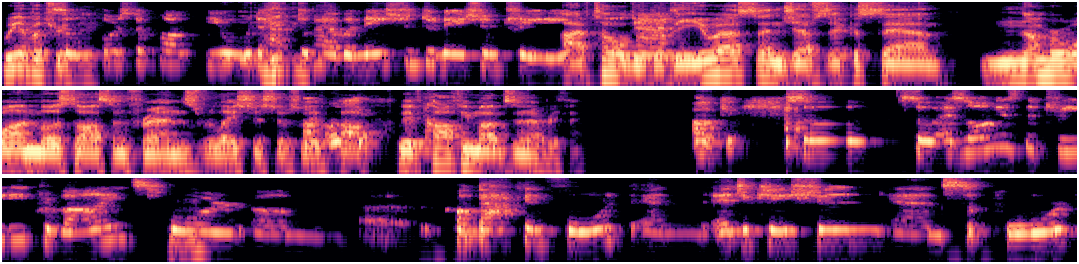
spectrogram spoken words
We have a treaty. So first of all, you would have to have a nation to nation treaty. I've told you that the US and Jeffzikastan, number one most awesome friends, relationships. We have, oh, okay. co- we have coffee mugs and everything. Okay. So so as long as the treaty provides for mm-hmm. um, a back and forth and education and support,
